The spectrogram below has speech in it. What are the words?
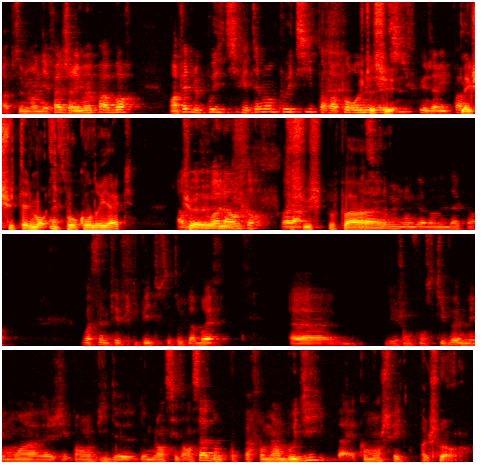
absolument néfastes. J'arrive même pas à voir en fait, le positif est tellement petit par rapport au négatif que j'arrive pas. Mec, je suis tellement hypochondriaque ah que bah, voilà encore. Voilà. Je, peux pas. On est sur on est d'accord. Moi, ça me fait flipper tous ces trucs-là. Bref, euh, les gens font ce qu'ils veulent, mais moi, j'ai pas envie de, de, me lancer dans ça. Donc, pour performer en body, bah, comment je fais? Pas le choix.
